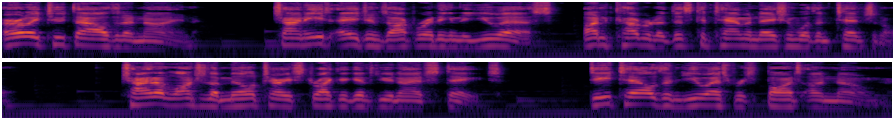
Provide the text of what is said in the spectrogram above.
Early 2009 Chinese agents operating in the U.S uncovered that this contamination was intentional. China launches a military strike against the United States. Details and U.S. response unknown.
